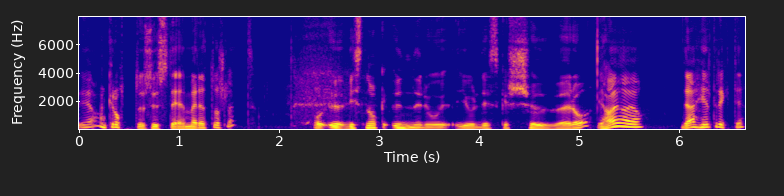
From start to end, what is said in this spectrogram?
ja, grottesystemer, rett og slett. Og visstnok underjordiske sjøer òg? Ja, ja, ja. Det er helt riktig.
